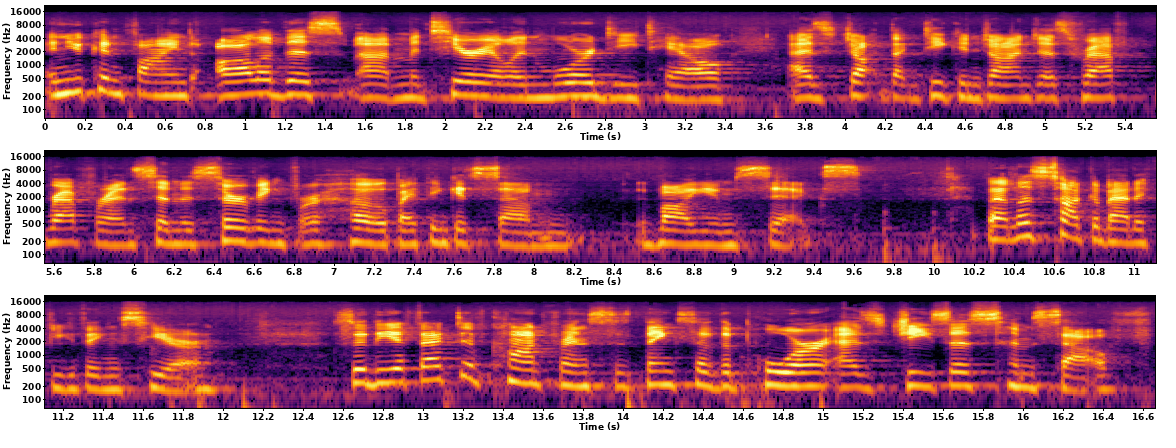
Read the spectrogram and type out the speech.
And you can find all of this uh, material in more detail as John, Deacon John just ref referenced in the Serving for Hope. I think it's um, volume six. But let's talk about a few things here. So the effective conference thinks of the poor as Jesus himself.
